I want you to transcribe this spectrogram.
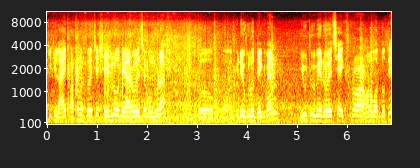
কী কী লাইভ পারফরমেন্স রয়েছে সেগুলোও দেওয়া রয়েছে বন্ধুরা। তো ভিডিওগুলো দেখবেন। ইউটিউবে রয়েছে এক্সপ্লোর অনবদ্যতে।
